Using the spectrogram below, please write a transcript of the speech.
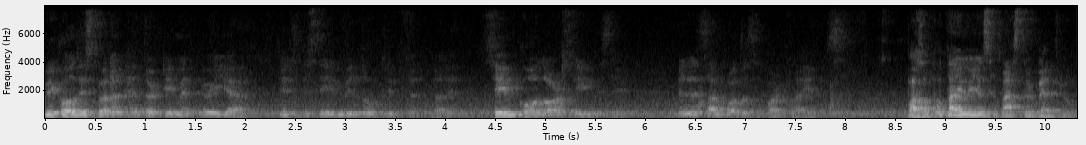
we call this one an entertainment area. It's the same window treatment pa rin. Same color, same same. And then some photos of our clients. Pasok po tayo ngayon sa master bedroom.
